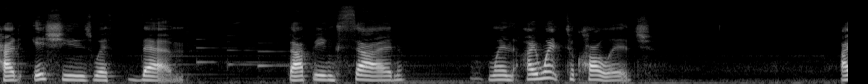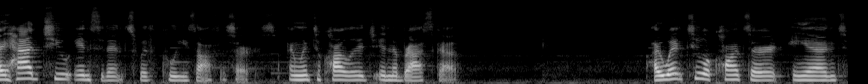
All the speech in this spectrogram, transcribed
had issues with them. That being said, when I went to college, I had two incidents with police officers. I went to college in Nebraska. I went to a concert and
